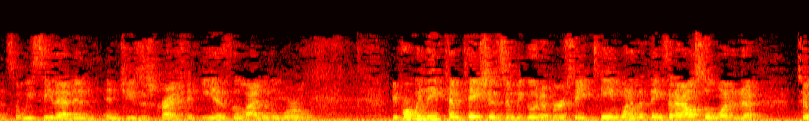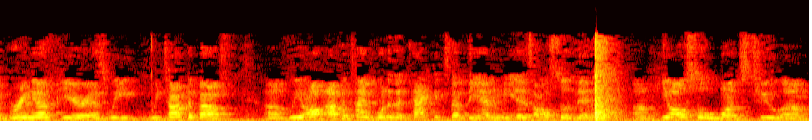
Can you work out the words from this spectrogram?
And so we see that in, in Jesus Christ, that he is the light of the world. Before we leave temptations and we go to verse 18, one of the things that I also wanted to, to bring up here as we, we talk about, um, we all, oftentimes one of the tactics of the enemy is also that um, he also wants to, um,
